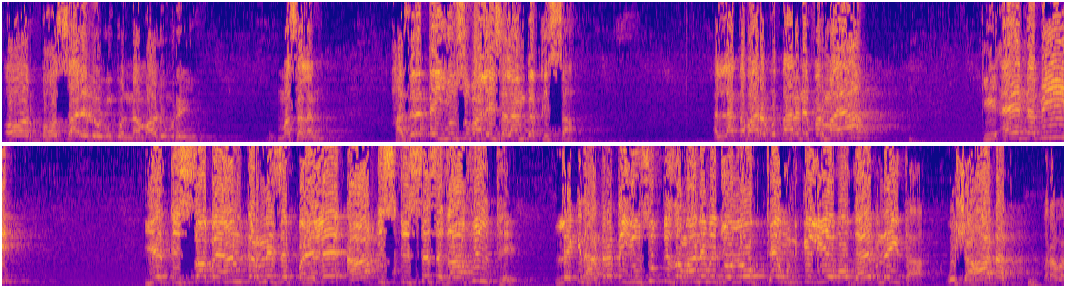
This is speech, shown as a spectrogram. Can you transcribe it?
اور بہت سارے لوگوں کو نہ معلوم رہی۔ مثلا حضرت یوسف علیہ السلام کا قصہ۔ اللہ تبارک و تعالی نے فرمایا کہ اے نبی یہ قصہ بیان کرنے سے پہلے آپ اس قصے سے غافل تھے، لیکن حضرت یوسف کے زمانے میں جو لوگ تھے، ان کے لیے وہ غائب نہیں تھا، وہ شہادت، برابر؟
